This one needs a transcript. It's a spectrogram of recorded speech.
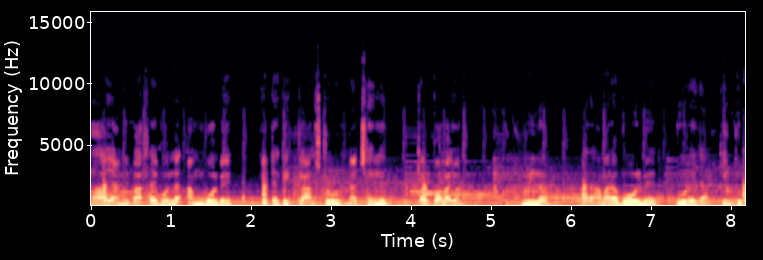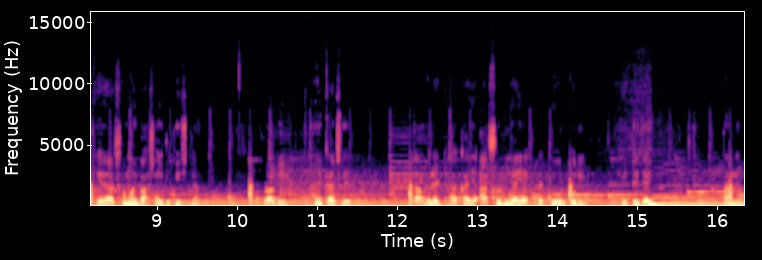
ভাই, আমি বাসায় বললে আমি বলবে, এটা কি ক্লাস ট্যুর না ছেলে তার পলায়ন? মিলন আর আমার বলবে ট্যুরে যা, কিন্তু ফেরার সময় বাসায় ঢুকিস না। রবিন ঠিক আছে, তাহলে ঢাকায় আশুলিয়ায় একটা ট্যুর করি, হেঁটে যাই। তানিম,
